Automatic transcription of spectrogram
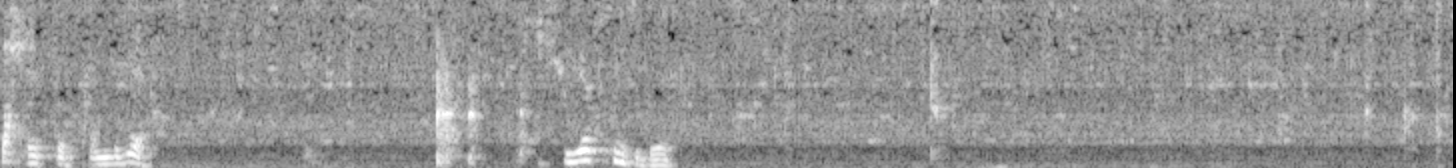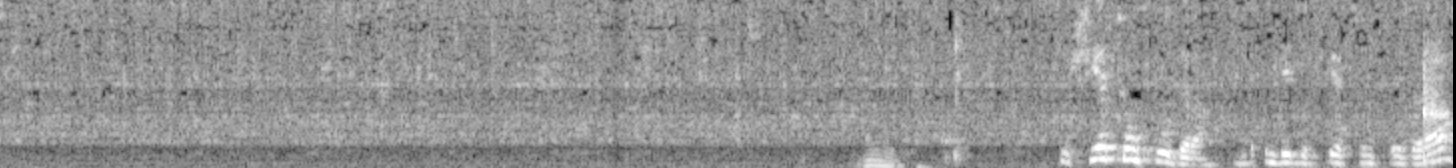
صحي الكركم مليح شوية سكنجبير وشويه توم بودره ندير شوية توم بودره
